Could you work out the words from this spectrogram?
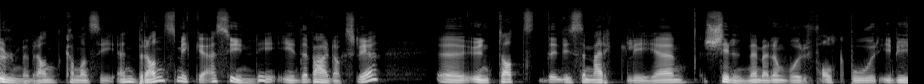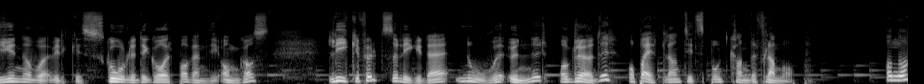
ulmebrann, kan man si. En brann som ikke er synlig i det hverdagslige, uh, unntatt disse merkelige skillene mellom hvor folk bor i byen, og hvor, hvilke skoler de går på, hvem de omgås. Like fullt så ligger det noe under og gløder, og på et eller annet tidspunkt kan det flamme opp. Og nå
